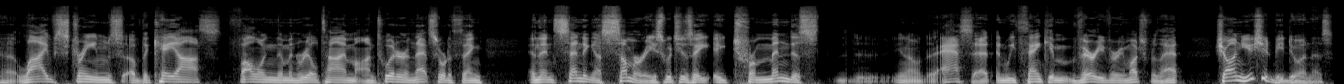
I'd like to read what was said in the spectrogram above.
uh, live streams of the chaos, following them in real time on Twitter and that sort of thing, and then sending us summaries, which is a, a tremendous, uh, you know, asset, and we thank him very, very much for that. Sean, you should be doing this.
